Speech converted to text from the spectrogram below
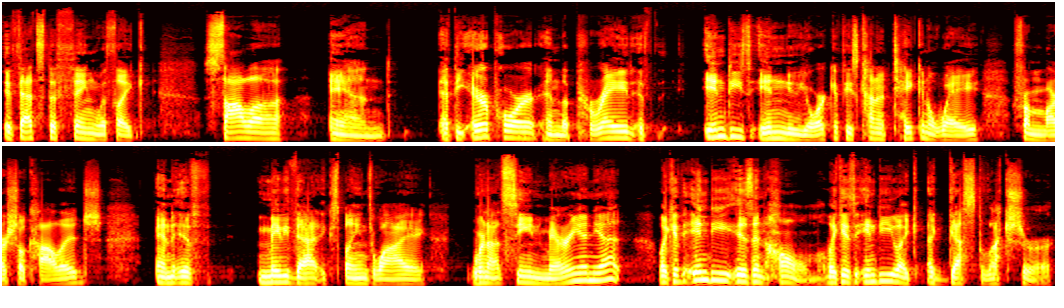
if that's the thing with like Sallah and at the airport and the parade, if Indy's in New York, if he's kind of taken away from Marshall College and if maybe that explains why we're not seeing Marion yet. Like if Indy isn't home, like is Indy like a guest lecturer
